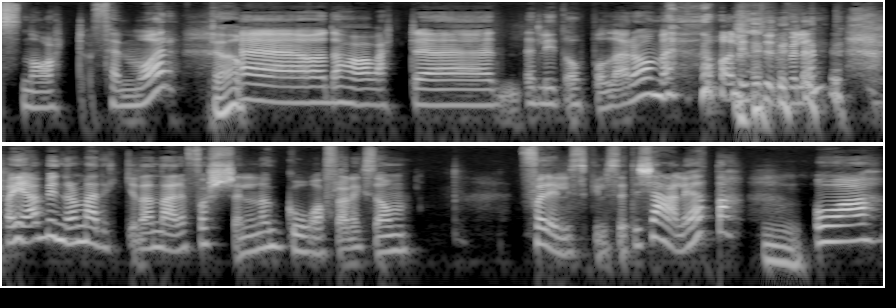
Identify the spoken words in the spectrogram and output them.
snart fem år. Ja. Eh, og det har vært eh, et lite opphold der òg, men det var litt turbulent. og jeg begynner å merke den der forskjellen å gå fra liksom forelskelse til kjærlighet. Mm. Og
